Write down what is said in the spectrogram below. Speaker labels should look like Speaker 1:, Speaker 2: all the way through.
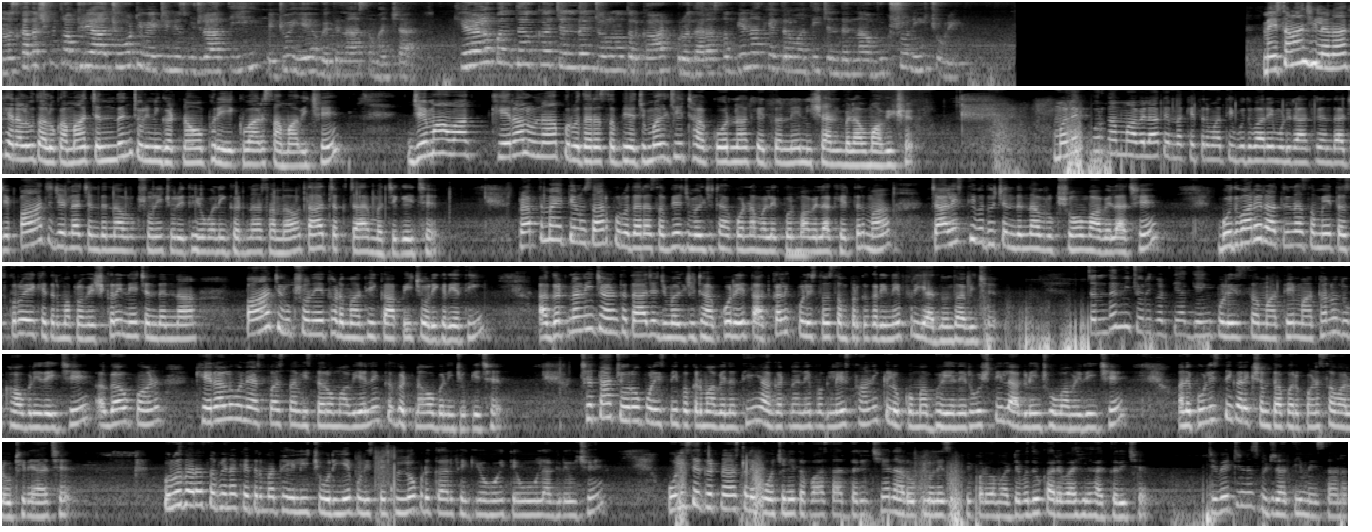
Speaker 1: નમસ્કાર દર્શક મિત્રો, આપ જોડે આ છો ટીવીટી ન્યૂઝ ગુજરાતી. હવે જોઈએ અગત્યના સમાચાર. ખેરાલુ પંથક ચંદન ચોરોનો તરકાટ, પૂર્વ ધારાસભ્યના ખેતરમાંથી ચંદનના વૃક્ષોની ચોરી. મહેસાણા જિલ્લાના ખેરાલુ તાલુકામાં ચંદન ચોરીની ઘટનાઓ ફરી એકવાર સામે આવી છે. જેમાં આવા ખેરાલુના પૂર્વ ધારાસભ્ય અજમલજી ઠાકોરના ખેતરને નિશાન બનાવવામાં આવ્યું છે. મલેકપુર ગામમાં આવેલા તેમના ખેતરમાંથી બુધવારે મોડી રાત્રે અંદાજે પાંચ જેટલા ચંદનના વૃક્ષોની ચોરી થઈ હોવાની ઘટના સામે આવતા ચકચાર મચી ગઈ છે. પ્રાપ્ત માહિતી અનુસાર પૂર્વ ધારાસભ્ય જમલજી ઠાકોરના મલેકપુરમાં આવેલા ખેતરમાં ચાલીસથી વધુ ચંદનના વૃક્ષો વાવેલા છે. બુધવારે રાત્રિના સમયે તસ્કરોએ ખેતરમાં પ્રવેશ કરીને ચંદનના પાંચ વૃક્ષોને થડમાંથી કાપી ચોરી કરી હતી. આ ઘટનાની જાણ થતાં જ જમલજી ઠાકોરે તાત્કાલિક પોલીસનો સંપર્ક કરીને ફરિયાદ નોંધાવી છે. ચંદનની ચોરી કરતી આ ગેંગ પોલીસ માથે માથાનો દુખાવો બની રહી છે. અગાઉ પણ ખેરાલુ અને આસપાસના વિસ્તારોમાં આવી અનેક ઘટનાઓ બની ચૂકી છે. છતાં ચોરો પોલીસની પકડમાં આવ્યા નથી. આ ઘટનાને પગલે સ્થાનિક લોકોમાં ભય અને રોષની લાગણી જોવા મળી રહી છે અને પોલીસની કાર્યક્ષમતા પર પણ સવાલ ઉઠી રહ્યા છે. પૂર્વ ધારાસભ્યના ખેતરમાં થયેલી ચોરીએ પોલીસને ખુલ્લો પડકાર ફેંક્યો હોય તેવું લાગી રહ્યું છે. પોલીસે ઘટના સ્થળે પહોંચીને તપાસ હાથ ધરી છે અને આરોપીઓને ઝડપી પાડવા માટે વધુ કાર્યવાહી હાથ ધરી છે. ટીવેટી ન્યૂઝ ગુજરાતી મહેસાણા.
